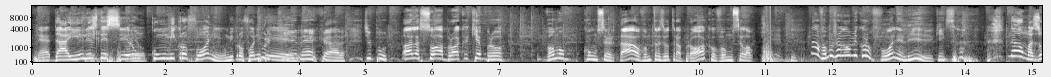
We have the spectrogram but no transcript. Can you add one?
Né? Daí eles desceram com um microfone, um microfone Por de... quê, né, cara? Tipo, olha só, a broca quebrou. Vamos consertar, ou vamos trazer outra broca, ou vamos sei lá o quê. Não, vamos jogar um microfone ali, quem sabe. Não, mas o-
